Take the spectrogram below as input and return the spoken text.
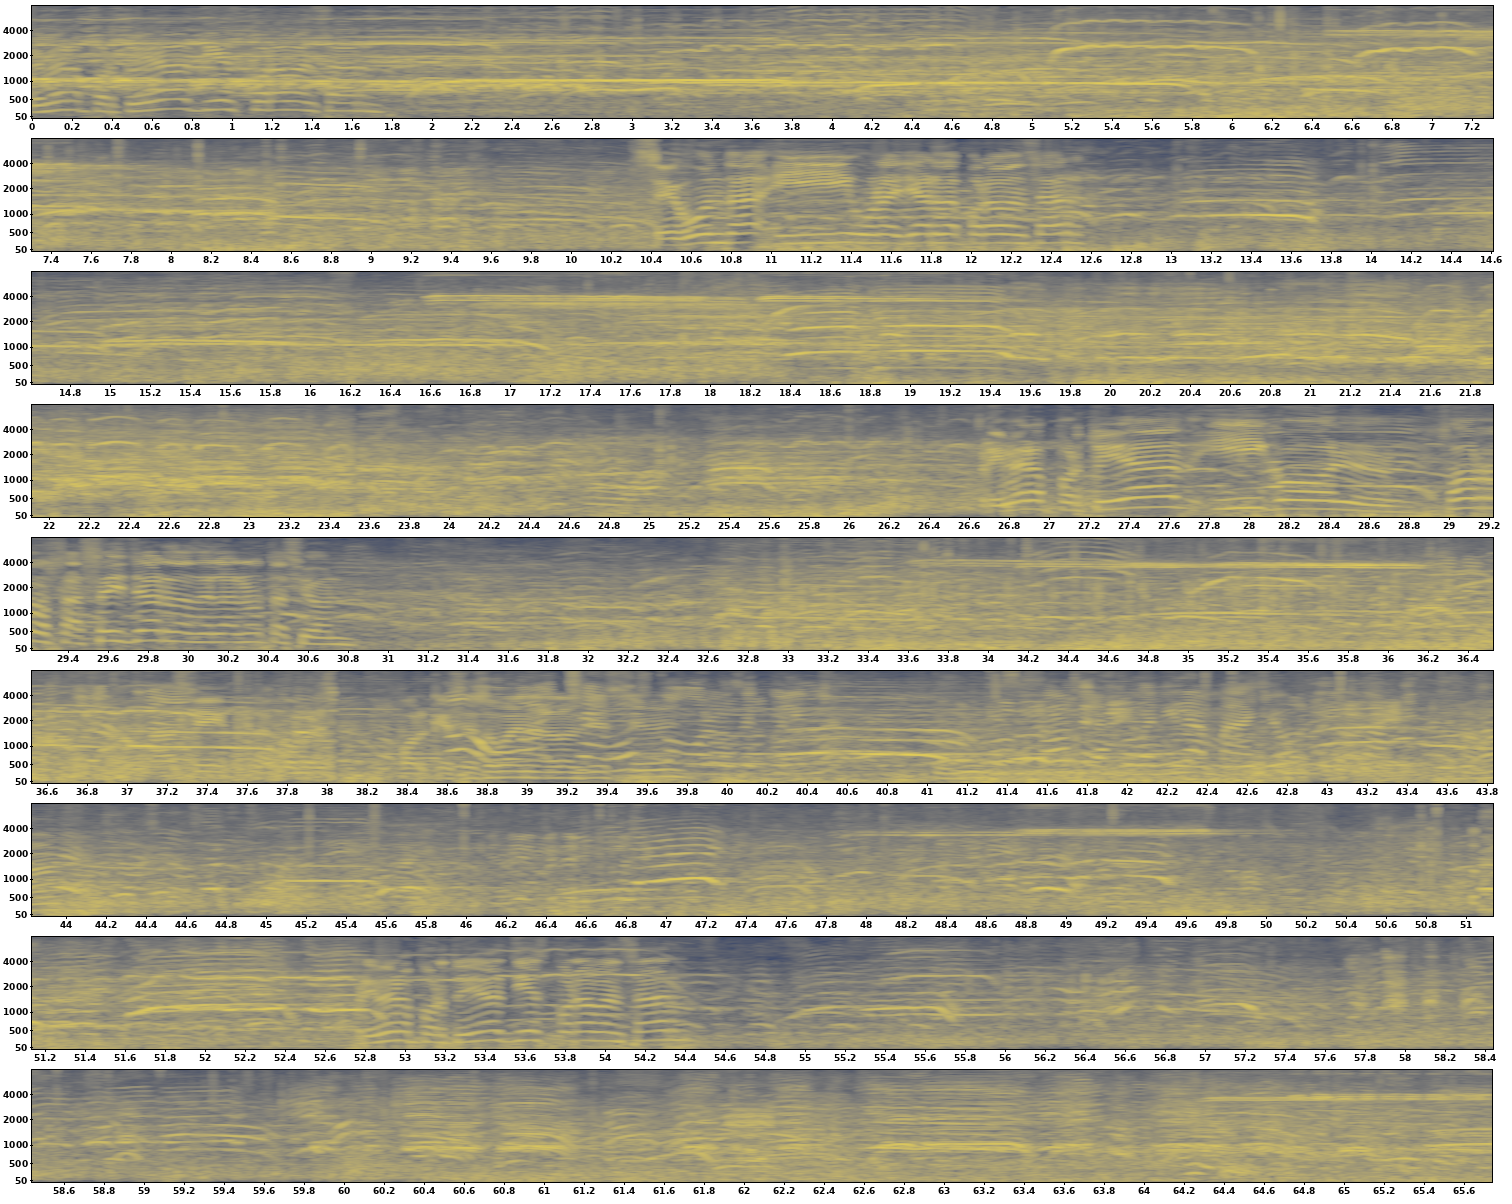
Primera oportunidad, 10 por avanzar. Segunda y una yarda por avanzar. Primera oportunidad y gol. Zorros a 6 yardas de la anotación. Ah, sí, la Porque se No, suben a los chavos 10. como los de Colima que se fueron de la juvenil a mayor directamente. Ajá. Primera oportunidad, 10 por avanzar.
